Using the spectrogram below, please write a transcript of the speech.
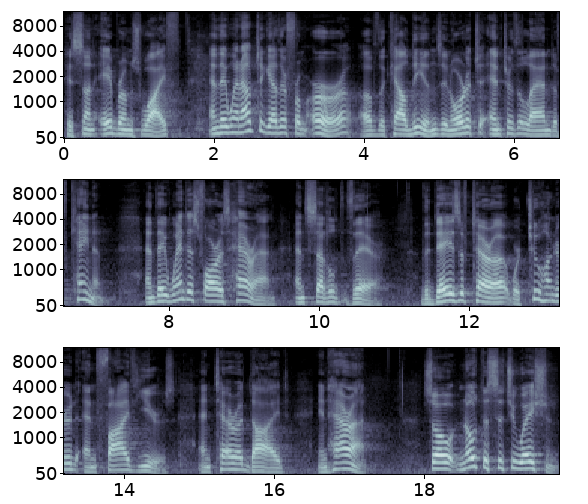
his son Abram's wife, and they went out together from Ur of the Chaldeans in order to enter the land of Canaan. And they went as far as Haran and settled there. The days of Terah were 205 years, and Terah died in Haran. So note the situation.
